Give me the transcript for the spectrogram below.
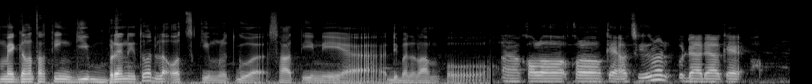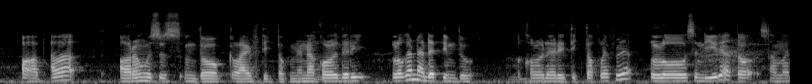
megang tertinggi brand itu adalah Otski menurut gua saat ini ya di Bandar Lampung Eh, kalau kalau kayak Outski itu kan udah ada kayak oh, ap- apa orang khusus untuk live TikTok. Nah, kalau dari lo kan ada tim tuh. Kalau dari TikTok live lo sendiri atau sama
